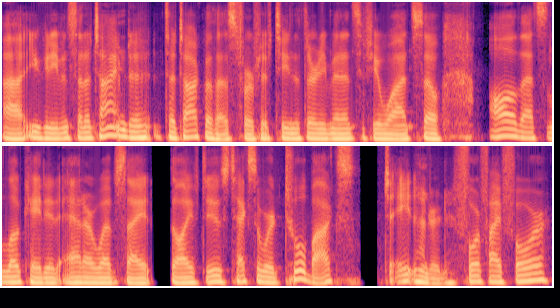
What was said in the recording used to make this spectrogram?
Uh, you can even set a time to, to talk with us for 15 to 30 minutes if you want. So all that's located at our website all you have to do is text the word toolbox to 800 454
